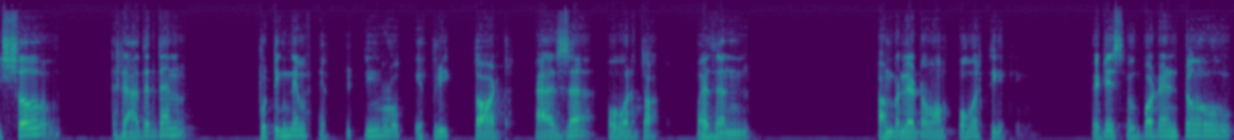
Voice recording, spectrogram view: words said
So rather than putting them everything every thought as a overthought, as an umbrella term of overthinking, it is important to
